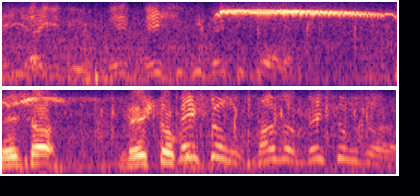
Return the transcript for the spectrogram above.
İyi ya gidiyor. 5 2 5 2 araba. 5 5 9. 5 9 pardon 5 9 araba.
